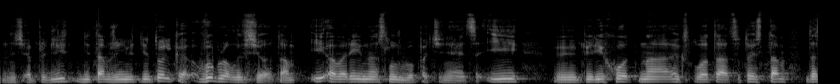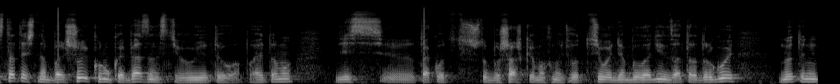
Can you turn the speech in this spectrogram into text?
значит, определить, там же не, не только выбрал и все, там и аварийная служба подчиняется, и э, переход на эксплуатацию. То есть там достаточно большой круг обязанностей у ЕТО. Поэтому здесь э, так вот, чтобы шашкой махнуть, вот сегодня был один, завтра другой, но это не,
